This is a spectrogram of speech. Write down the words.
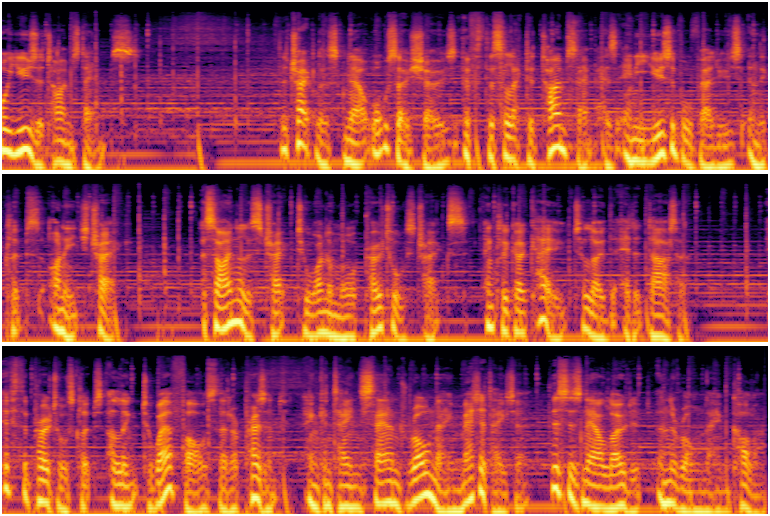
or user timestamps. The track list now also shows if the selected timestamp has any usable values in the clips on each track. Assign a list track to one or more Pro Tools tracks and click OK to load the edit data. If the Pro Tools clips are linked to WAV files that are present and contain sound role name metadata, this is now loaded in the role name column.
